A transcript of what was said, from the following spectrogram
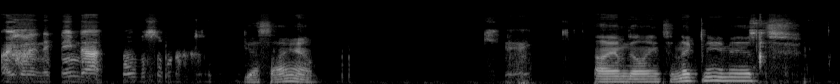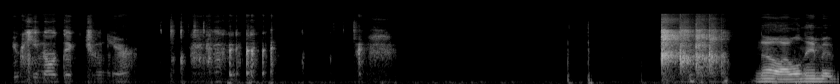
Are you gonna nickname that Bulbasaur? Yes, I am. Okay. I am going to nickname it. Yuki no Dick Jr. No, I will name it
